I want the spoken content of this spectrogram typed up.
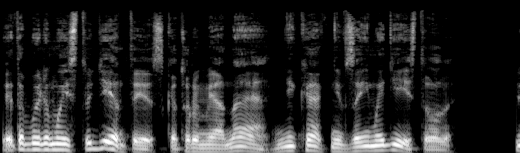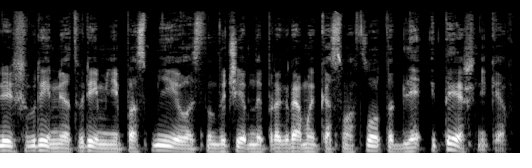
Это были мои студенты, с которыми она никак не взаимодействовала. Лишь время от времени посмеялась над учебной программой космофлота для ИТшников.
